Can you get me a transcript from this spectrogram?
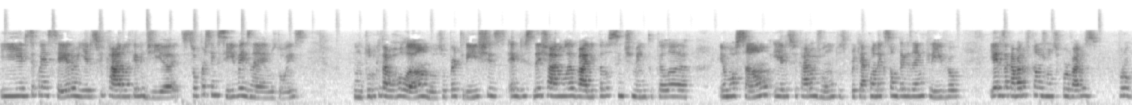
E eles se conheceram e eles ficaram naquele dia super sensíveis, né, os dois, com tudo que tava rolando, super tristes. Eles se deixaram levar ali pelo sentimento, pela emoção e eles ficaram juntos porque a conexão deles é incrível. E eles acabaram ficando juntos por vários, por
